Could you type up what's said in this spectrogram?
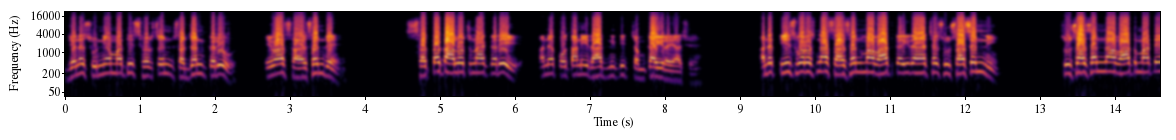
જેને શૂન્યમાંથી સર્જન સર્જન કર્યું એવા શાસનને સતત આલોચના કરી અને પોતાની રાજનીતિ ચમકાવી રહ્યા છે. અને ત્રીસ વર્ષના શાસનમાં વાત કરી રહ્યા છે સુશાસનની. સુશાસનના વાત માટે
